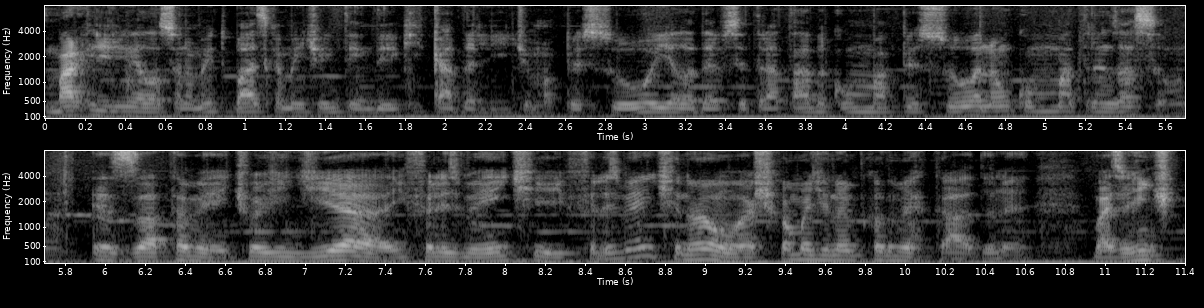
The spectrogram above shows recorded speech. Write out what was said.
Marketing de relacionamento basicamente é entender que cada lead é uma pessoa e ela deve ser tratada como uma pessoa, não como uma transação, né? Exatamente. Hoje em dia, infelizmente, infelizmente não, acho que é uma dinâmica do mercado, né? Mas a gente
